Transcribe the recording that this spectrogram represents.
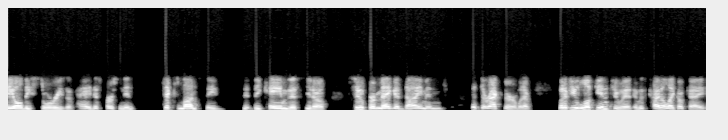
see all these stories of, hey, this person in six months, they, they became this, you know, super mega diamond director or whatever. But if you look into it, it was kind of like, okay,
